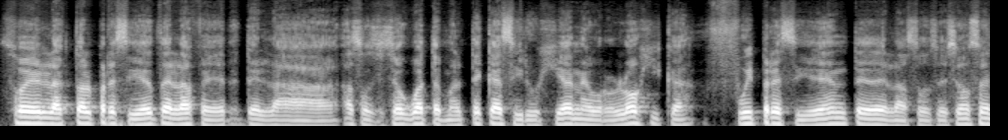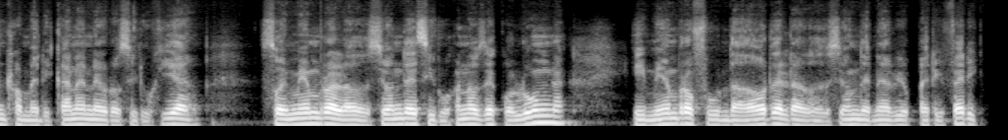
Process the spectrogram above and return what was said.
Soy el actual presidente de la, de la Asociación Guatemalteca de Cirugía Neurológica. Fui presidente de la Asociación Centroamericana de Neurocirugía. Soy miembro de la Asociación de Cirujanos de Columna y miembro fundador de la Asociación de Nervio Periférico.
